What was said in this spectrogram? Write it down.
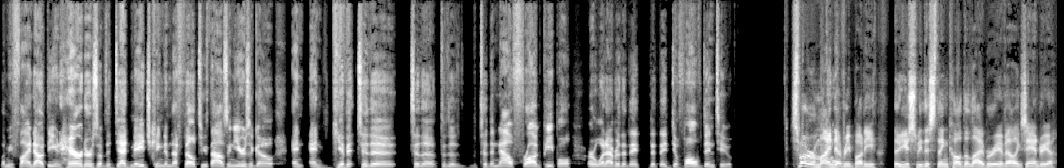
Let me find out the inheritors of the dead mage kingdom that fell 2000 years ago and and give it to the to the to the to the now frog people or whatever that they that they devolved into. Just want to remind oh. everybody there used to be this thing called the Library of Alexandria.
